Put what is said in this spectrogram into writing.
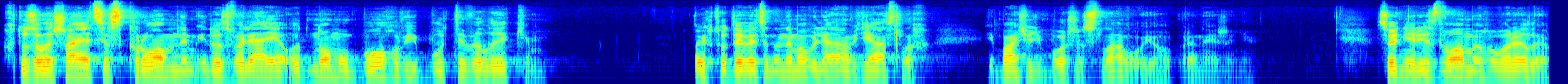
хто залишається скромним і дозволяє одному Богові бути великим. Той, хто дивиться на немовля в яслах і бачить Божу славу у його приниженні. Сьогодні Різдво ми говорили,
